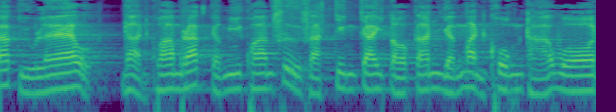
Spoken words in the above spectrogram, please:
รักอยู่แล้ว ด้านความรักจะมีความซื่อสัตย์จริงใจต่อกันอย่างมั่นคงถาวร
